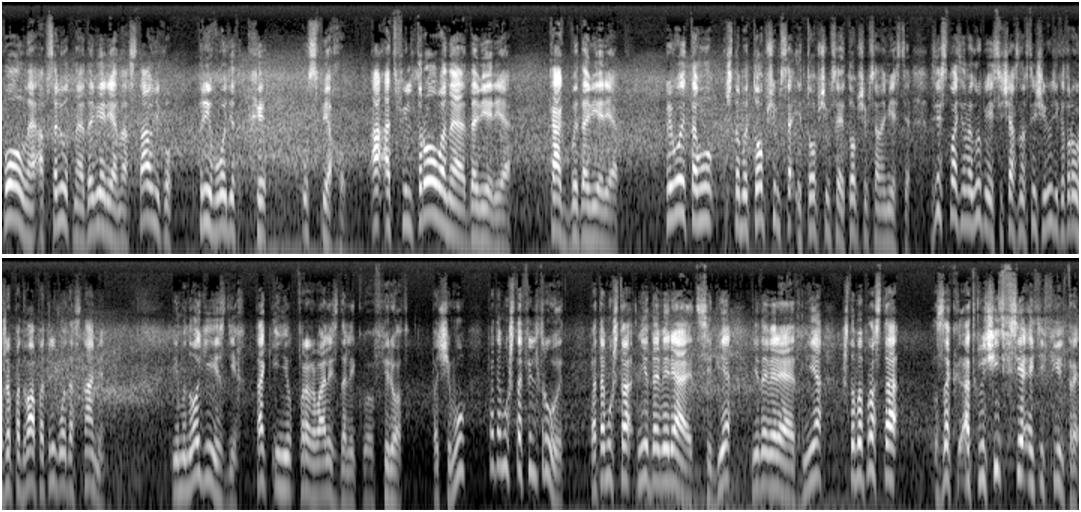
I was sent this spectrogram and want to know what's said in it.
полное, абсолютное доверие наставнику приводит к успеху. А отфильтрованное доверие, как бы доверие, приводит к тому, что мы топчемся и топчемся и топчемся на месте. Здесь в платиновой группе сейчас на встрече люди, которые уже по два, по три года с нами. И многие из них так и не прорвались далеко вперед. Почему? Потому что фильтруют, потому что не доверяет себе, не доверяет мне, чтобы просто отключить все эти фильтры,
